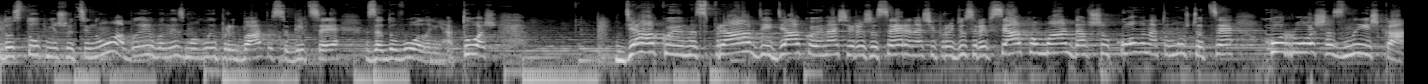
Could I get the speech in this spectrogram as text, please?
доступнішу ціну, аби вони змогли придбати собі це задоволення. Тож. Дякую насправді, дякую наші режисери, наші продюсери. Вся команда вшокована, тому що це хороша знижка.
